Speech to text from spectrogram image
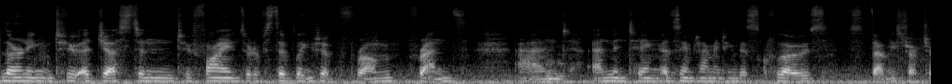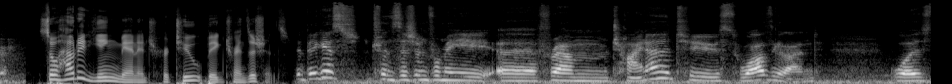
learning to adjust and to find sort of siblingship from friends and and maintain at the same time maintain this close family structure So, how did Ying manage her two big transitions? the biggest transition for me uh, from China to Swaziland was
